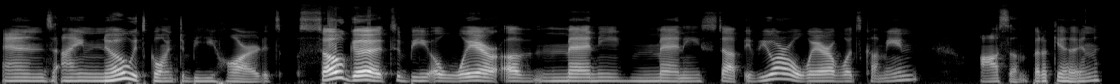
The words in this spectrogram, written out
and I know it's going to be hard. It's so good to be aware of many, many stuff. If you are aware of what's coming, awesome. But again,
